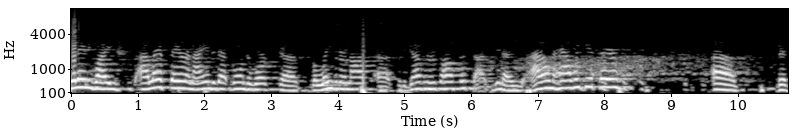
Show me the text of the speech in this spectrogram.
But anyway, I left there and I ended up going to work, uh, believe it or not, uh, for the governor's office. I, you know, I don't know how we get there. Uh, but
